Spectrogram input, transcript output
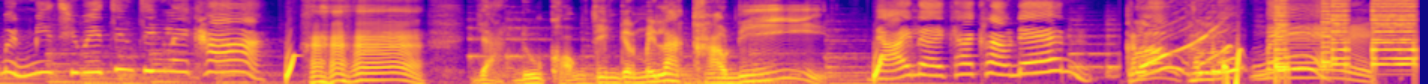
เหมือนมีชีวิตจริง ๆ เลยค่ะ ฮ่าฮ่าอยากดูของจริงกันไหมล่ะข่าวดี ได้เลยค่ะคลาวเดน กล้องทะลุเมฆ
